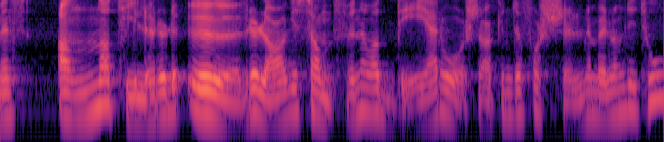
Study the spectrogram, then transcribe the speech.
mens Anna tilhører det øvre lag i samfunnet, og at det er årsaken til forskjellene mellom de to.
